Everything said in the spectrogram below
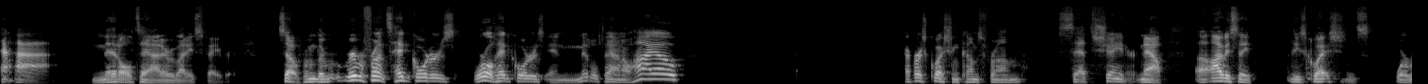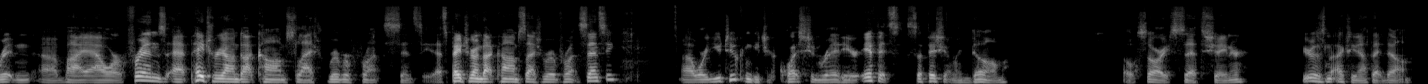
Middletown, everybody's favorite. So from the Riverfront's headquarters, world headquarters in Middletown, Ohio. Our first question comes from Seth Shaner. Now, uh, obviously, these questions were written uh, by our friends at patreon.com slash riverfront. That's patreon.com slash riverfront uh, where you too can get your question read here if it's sufficiently dumb. Oh, sorry, Seth Shaner. Yours is actually not that dumb.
